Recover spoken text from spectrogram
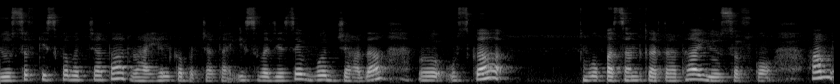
यूसुफ किसका बच्चा था? राहेल का बच्चा था। इस वजह से वो ज़्यादा उसका वो पसंद करता था यूसुफ को। हम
